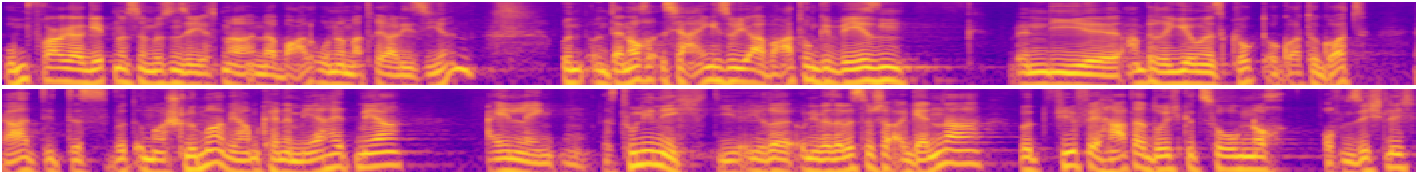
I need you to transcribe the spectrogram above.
Umfrageergebnisse müssen sich erstmal an der Wahlurne materialisieren. Und, und dennoch ist ja eigentlich so die Erwartung gewesen, wenn die Ampelregierung jetzt guckt, oh Gott, oh Gott, ja, das wird immer schlimmer, wir haben keine Mehrheit mehr, einlenken. Das tun die nicht. Die, ihre universalistische Agenda wird viel, viel härter durchgezogen noch, offensichtlich,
